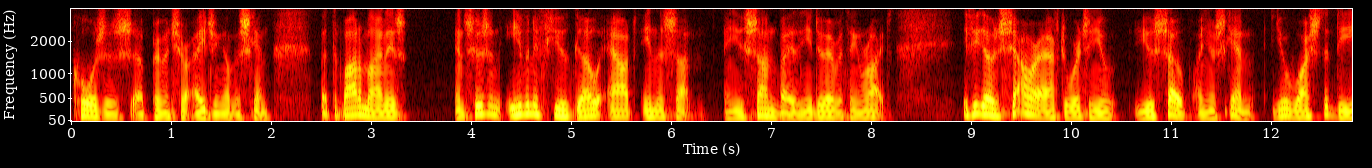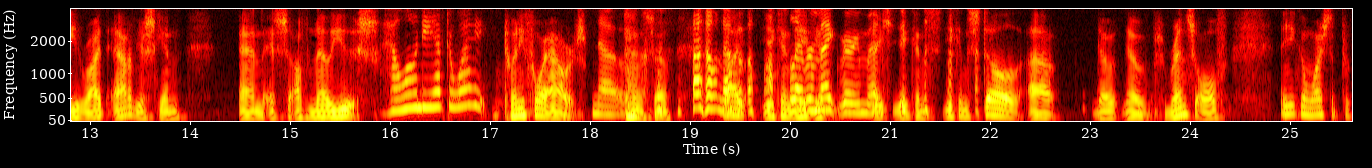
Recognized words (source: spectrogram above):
causes uh, premature aging of the skin. But the bottom line is, and Susan, even if you go out in the sun and you sunbathe and you do everything right, if you go and shower afterwards and you use soap on your skin, you wash the D right out of your skin and it's of no use. How long do you have to wait? 24 hours. No. so I don't know. Uh, you can, I'll ever can, make very much. You, you, can you can still uh, go, go rinse off, and you can wash the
